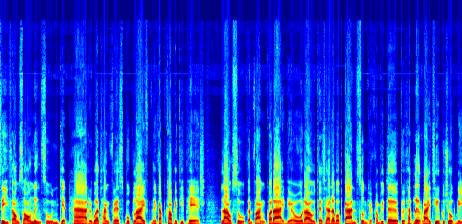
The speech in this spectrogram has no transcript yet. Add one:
4221075 หรือว่าทาง Facebook Live นะครับเข้าไปที่เพจ เล่าสู่กันฟังก็ได้ เดี๋ยวเราจะใช้ระบบการสุ่มจากคอมพิวเตอร์เพื่อคัดเลือกรายชื่อผู้โชคดี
